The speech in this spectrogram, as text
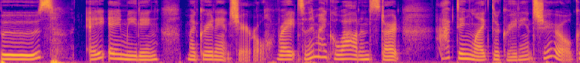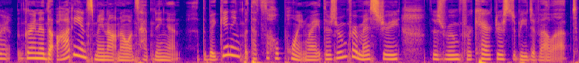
booze, AA meeting, my great aunt Cheryl, right? So they might go out and start acting like their great aunt Cheryl. Granted, the audience may not know what's happening at, at the beginning, but that's the whole point, right? There's room for mystery, there's room for characters to be developed.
